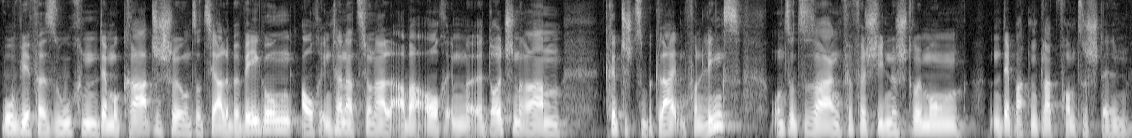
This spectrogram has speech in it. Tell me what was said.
wo wir versuchen, demokratische und soziale Bewegungen, auch international, aber auch im äh, deutschen Rahmen, kritisch zu begleiten von links und sozusagen für verschiedene Strömungen eine Debattenplattform zu stellen.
